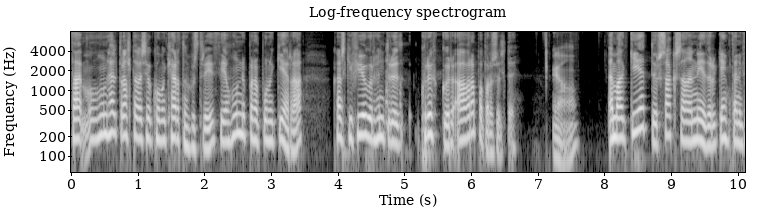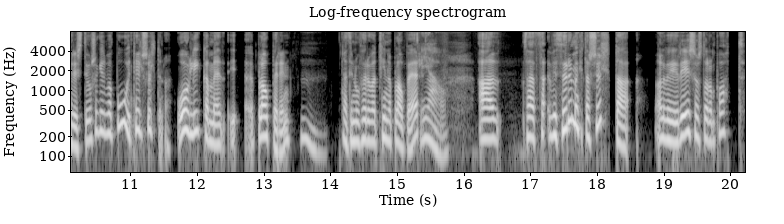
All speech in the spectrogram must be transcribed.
það, hún heldur alltaf að sé að koma kjartankustrið því að hún er bara búin að gera kannski 400 krukkur af rababarasöldu. Já, En maður getur saksaða niður og geimt hann í fristi og svo getur maður búið til söltuna og líka með eh, bláberinn, mm. að því nú fyrir við að týna bláber, já. að það, það, við þurfum ekkert að sölta alveg í risastóran pott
